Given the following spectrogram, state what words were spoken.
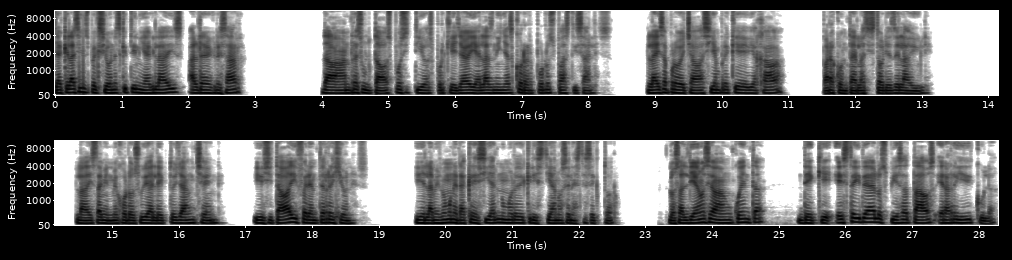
ya que las inspecciones que tenía Gladys al regresar daban resultados positivos porque ella veía a las niñas correr por los pastizales. Gladys aprovechaba siempre que viajaba para contar las historias de la Biblia. Gladys también mejoró su dialecto Yangcheng y visitaba diferentes regiones, y de la misma manera crecía el número de cristianos en este sector. Los aldeanos se daban cuenta de que esta idea de los pies atados era ridícula,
